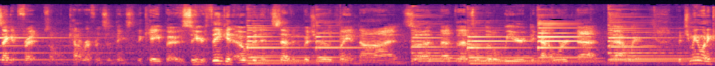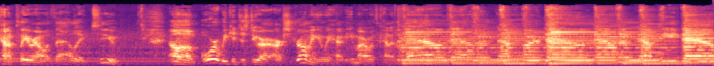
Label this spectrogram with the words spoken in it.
second fret. So I'm kind of referencing things to the capos. So you're thinking open in seven, but you're really playing nine. So that, that, that's a little weird to kind of work that that way. But you may want to kind of play around with that like too. Um, or we could just do our, our strumming and we have E minor with kind of the down, down, down, E minor, down, down, down, D down,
